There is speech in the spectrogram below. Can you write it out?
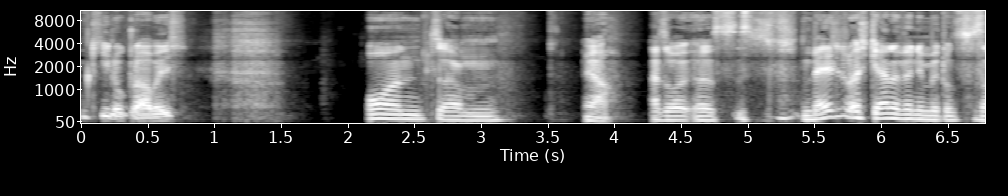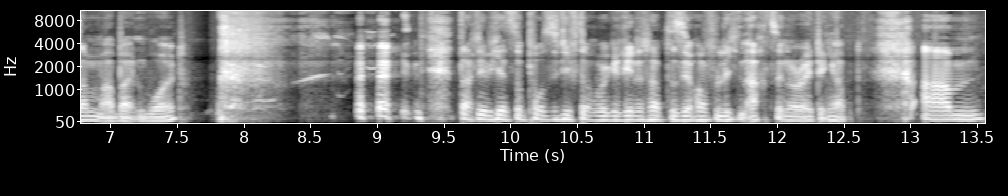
im Kino, glaube ich. Und ähm, ja, also es, es, meldet euch gerne, wenn ihr mit uns zusammenarbeiten wollt. Nachdem ich jetzt so positiv darüber geredet habe, dass ihr hoffentlich ein 18er Rating habt. Ähm,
